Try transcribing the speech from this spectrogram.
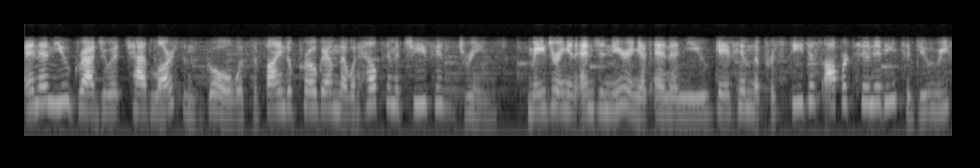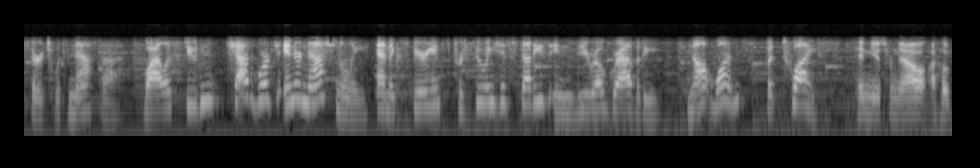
NNU graduate Chad Larson's goal was to find a program that would help him achieve his dreams. Majoring in engineering at NNU gave him the prestigious opportunity to do research with NASA. While a student, Chad worked internationally and experienced pursuing his studies in zero gravity, not once, but twice. 10 years from now, I hope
